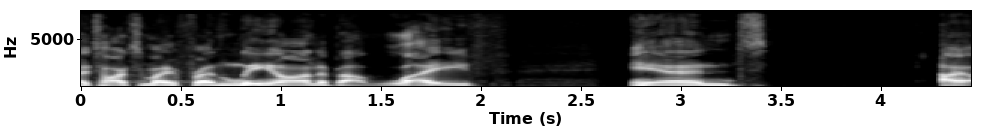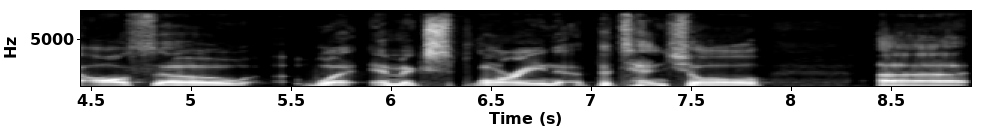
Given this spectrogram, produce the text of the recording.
i talked to my friend leon about life and I also what am exploring a potential uh,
